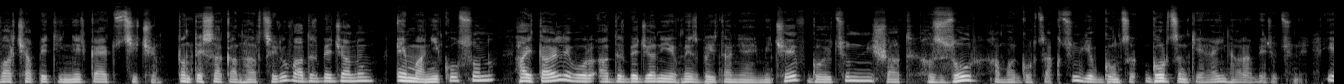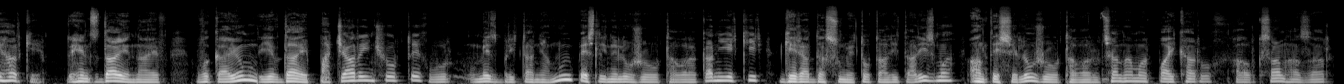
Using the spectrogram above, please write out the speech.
վարչապետի ներկայացուցիչը տնտեսական հարցերով Ադրբեջանում Էմմա Նիկոլսոնը հայտարարել է, որ Ադրբեջանի եւ Մեծ Բրիտանիայի միջև գոյություն ունի շատ հզոր համագործակցություն եւ գործընկերային հարաբերություններ։ Իհարկե, հենց դա է նաև վկայում եւ դա է պատճառը ինչ որտեղ որ Մեծ Բրիտանիան նույնպես լինելով ժողովրդավարական երկիր գերադասում է տոտալիտարիզմը անտեսելով ժողովրդավարության համար պայքարող 120 հազար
